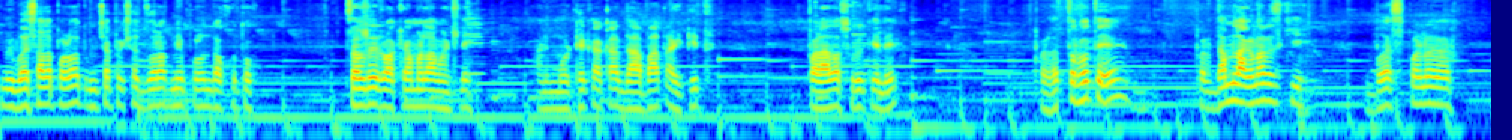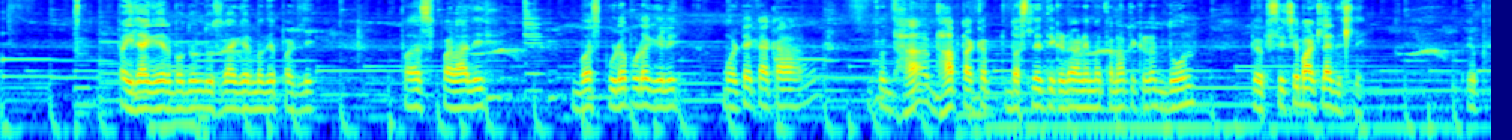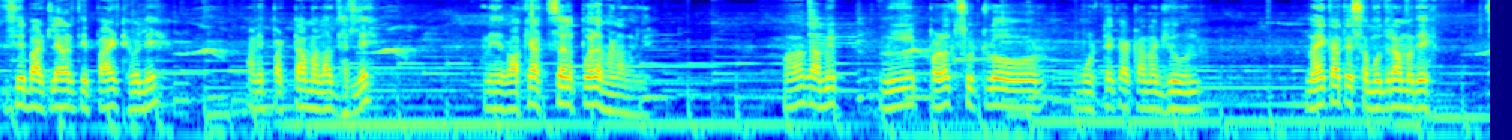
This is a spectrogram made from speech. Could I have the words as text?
तुम्ही बसाला पळवा तुमच्यापेक्षा जोरात मी पळून दाखवतो. चल रे रॉक्या मला म्हटले. आणि मोठे काका दाबात ऐटीत पळायला सुरू केले. पळत तर होते पण दम लागणारच की. बस पण पहिल्या गेअरमधून दुसऱ्या गेअरमध्ये पडली. बस पळाली. बस पुढं पुढं गेली. मोठे काका धा धाप टाकत बसले तिकडं आणि मग त्यांना तिकडं दोन पेप्सीचे बाटल्या दिसले. पेप्सी बाटल्यावरती पाय ठेवले आणि पट्टा मला धरले आणि रॉक्या चल पळ म्हणा लागले. मग आम्ही मी पळत सुटलो मोठे काकांना घेऊन. नाही का ते समुद्रामध्ये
